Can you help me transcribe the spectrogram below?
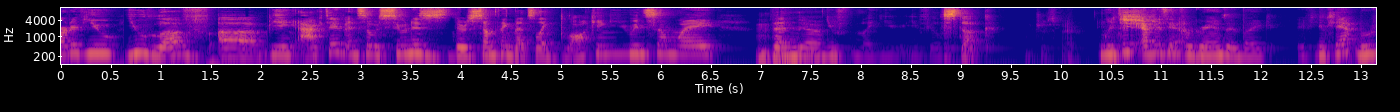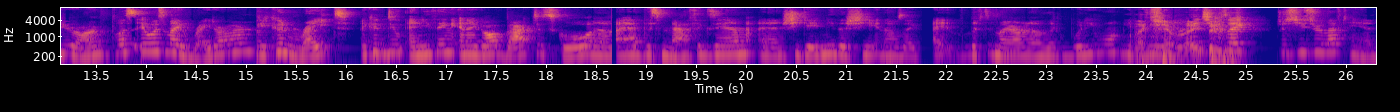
part of you, you love uh, being active, and so as soon as there's something that's like blocking you in some way, Mhm. then Yeah. you like you you feel stuck. Which is fair. you Which- take everything yeah. for granted. Like if you can't move your arm, plus it was my right arm. I couldn't write. I couldn't do anything. And I got back to school and I, I had this math exam, and she gave me the sheet, and I was like, I lifted my arm, and I was like, "What do you want me to I do?" can't write. And she was like, "Just use your left hand."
